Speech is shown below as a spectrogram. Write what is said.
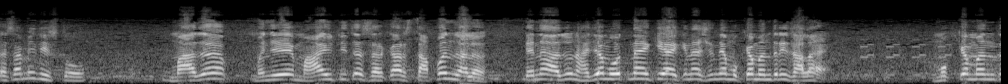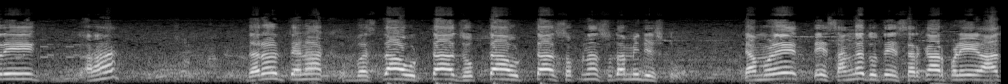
तसा मी दिसतो. माझं म्हणजे महायुतीचं सरकार स्थापन झालं त्यांना अजून हजम होत नाही की एकनाथ शिंदे मुख्यमंत्री झालाय. मुख्यमंत्री हा? दररोज त्यांना बसता उठता झोपता उठता स्वप्नात सुद्धा मी दिसतो त्यामुळे ते सांगत होते सरकार पडेल आज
